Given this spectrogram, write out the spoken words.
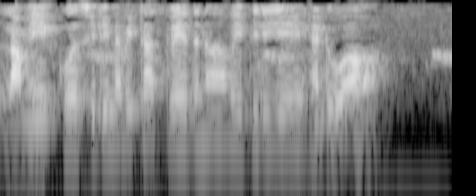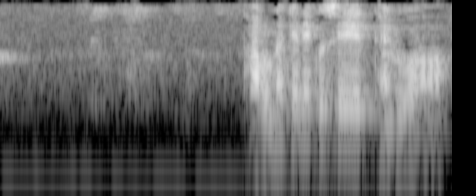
ළමෙක්ව සිටින විටත් වේදනාව ඉදිරියේ හැඬුවා. තරුණ කෙනෙකුසේත් හැඬුවා.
